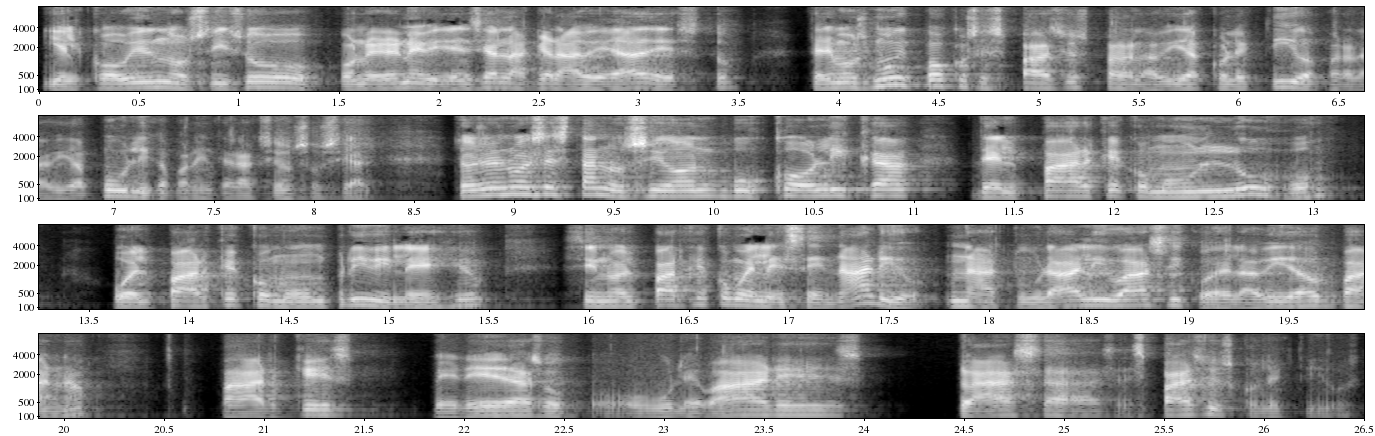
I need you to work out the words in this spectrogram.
y el COVID nos hizo poner en evidencia la gravedad de esto, Tenemos muy pocos espacios para la vida colectiva, para la vida pública, para la interacción social. Entonces no es esta noción bucólica del parque como un lujo o el parque como un privilegio, sino el parque como el escenario natural y básico de la vida urbana, parques, veredas o, bulevares, plazas, espacios colectivos,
